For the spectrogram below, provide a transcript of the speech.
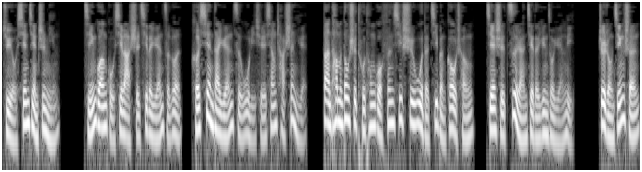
具有先见之明。尽管古希腊时期的原子论和现代原子物理学相差甚远，但他们都试图通过分析事物的基本构成，揭示自然界的运作原理。这种精神。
